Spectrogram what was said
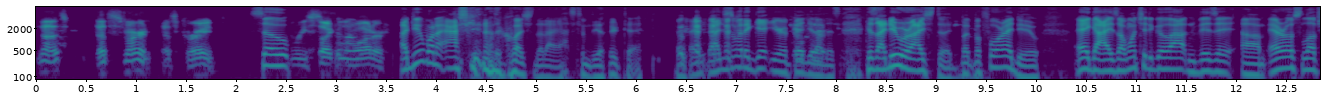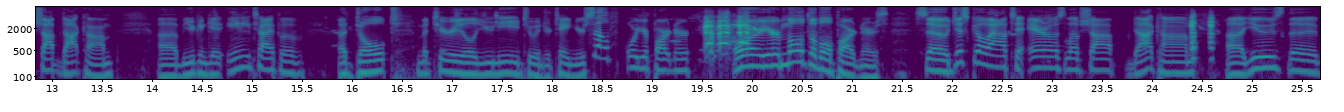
No, that's that's smart. That's great. So Recycle the water. I do want to ask you another question that I asked him the other day. Okay? I just want to get your opinion on this because I knew where I stood. But before I do, hey guys, I want you to go out and visit um, erosloveshop.com. Um, you can get any type of adult material you need to entertain yourself or your partner or your multiple partners. So just go out to erosloveshop.com, uh, use the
